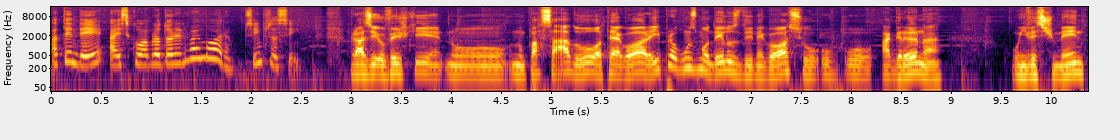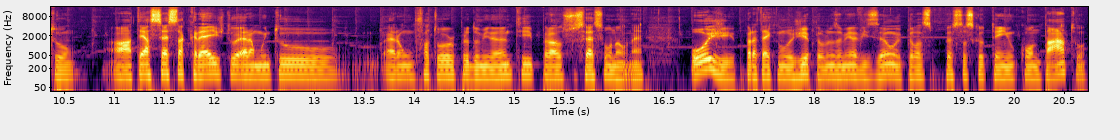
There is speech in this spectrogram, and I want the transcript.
atender a esse colaborador ele vai embora. Simples assim. Grazi, eu vejo que no, no passado ou até agora, e para alguns modelos de negócio, o, o, a grana, o investimento, até acesso a crédito era muito. era um fator predominante para o sucesso ou não, né? Hoje, para a tecnologia, pelo menos a minha visão e pelas pessoas que eu tenho contato,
